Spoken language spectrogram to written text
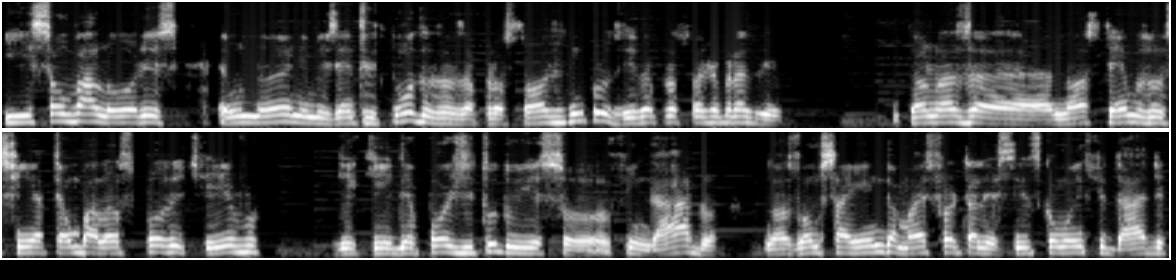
e são valores unânimes entre todas as aprosojas, inclusive a ProSoja Brasil. Então nós, uh, nós temos assim até um balanço positivo de que depois de tudo isso findado, nós vamos sair ainda mais fortalecidos como entidade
